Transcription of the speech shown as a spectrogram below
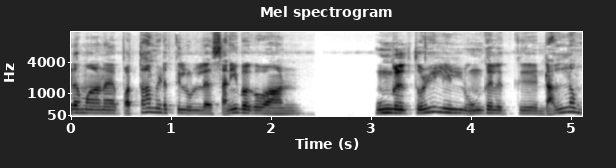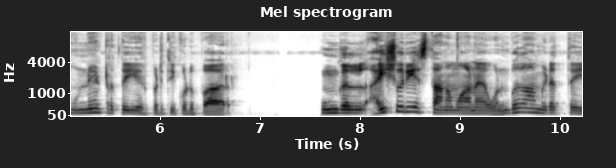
இடமான பத்தாம் இடத்தில் உள்ள சனி பகவான் உங்கள் தொழிலில் உங்களுக்கு நல்ல முன்னேற்றத்தை ஏற்படுத்தி கொடுப்பார் உங்கள் ஐஸ்வர்ய ஸ்தானமான ஒன்பதாம் இடத்தை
